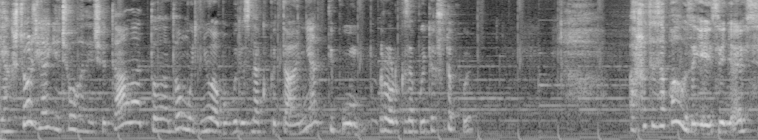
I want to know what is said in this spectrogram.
Якщо ж я нічого не читала, то на тому дню або буде знак питання, типу Рорк запитує, що таке. А що це за пауза, я ізвиняюсь?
